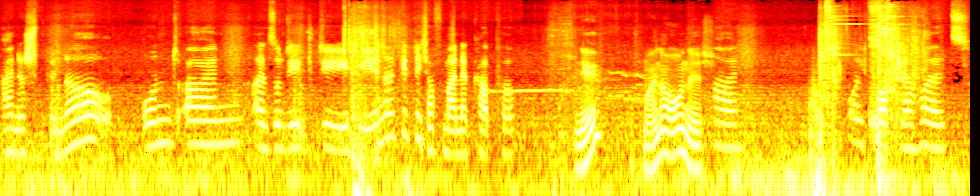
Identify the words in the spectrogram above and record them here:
Eine Spinne und ein... Also die, die Hyäne geht nicht auf meine Kappe. Nee, auf meiner auch nicht. Nein. Oh, ich brauche mehr Holz.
